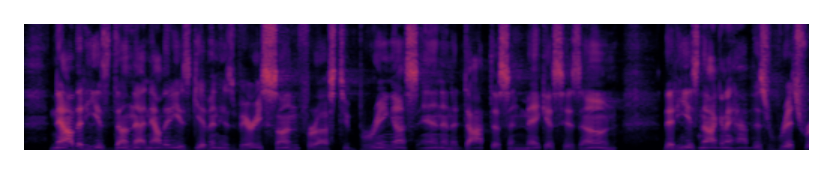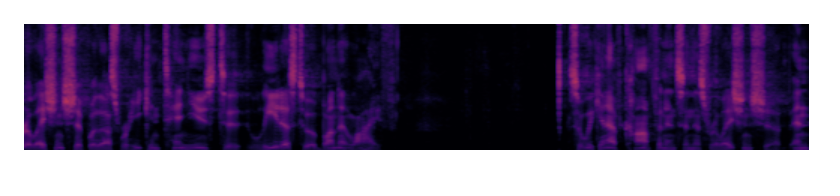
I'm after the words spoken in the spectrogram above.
now that he has done that, now that he has given his very son for us to bring us in and adopt us and make us his own, that he is not going to have this rich relationship with us where he continues to lead us to abundant life? So we can have confidence in this relationship. And,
